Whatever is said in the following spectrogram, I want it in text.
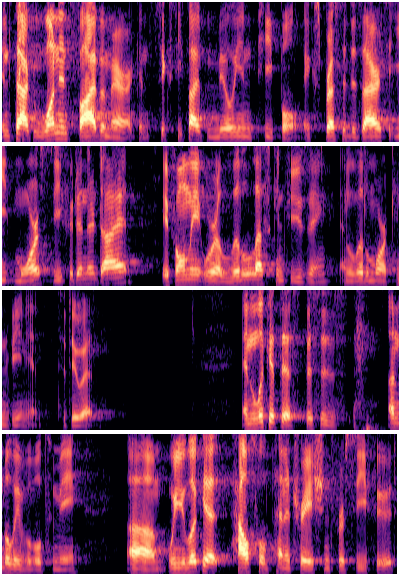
In fact, one in five Americans, 65 million people, express a desire to eat more seafood in their diet if only it were a little less confusing and a little more convenient to do it. And look at this. This is unbelievable to me. Um, when you look at household penetration for seafood,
